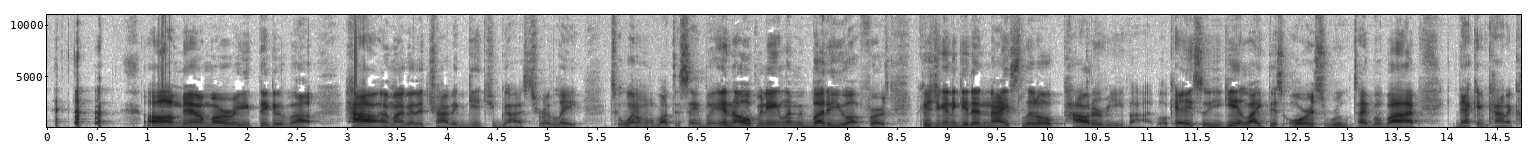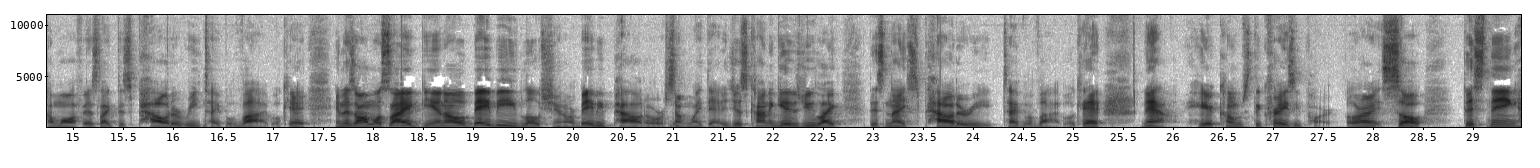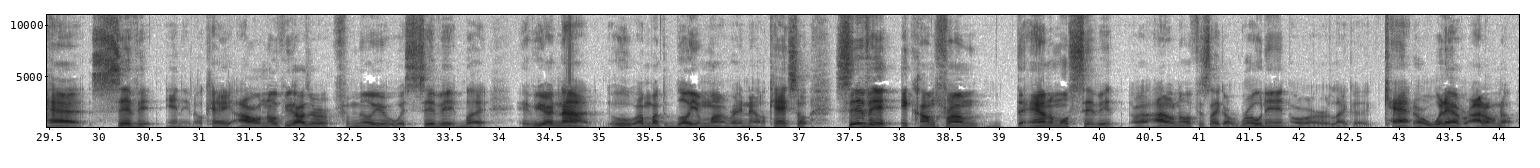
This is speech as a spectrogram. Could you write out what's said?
oh man, I'm already thinking about how am I going to try to get you guys to relate to what I'm about to say? But in the opening, let me butter you up first because you're going to get a nice little powdery vibe. Okay. So you get like this orris root type of vibe that can kind of come off as like this powdery type of vibe. Okay. And it's almost like, you know, baby lotion or baby powder or something like that. It just kind of gives you like this nice powdery type of vibe. Okay. Now, here comes the crazy part. All right. So, this thing had civet in it, okay? I don't know if you guys are familiar with civet, but if you're not, ooh, I'm about to blow your mind right now, okay? So civet, it comes from the animal civet. Or I don't know if it's like a rodent or like a cat or whatever. I don't know.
